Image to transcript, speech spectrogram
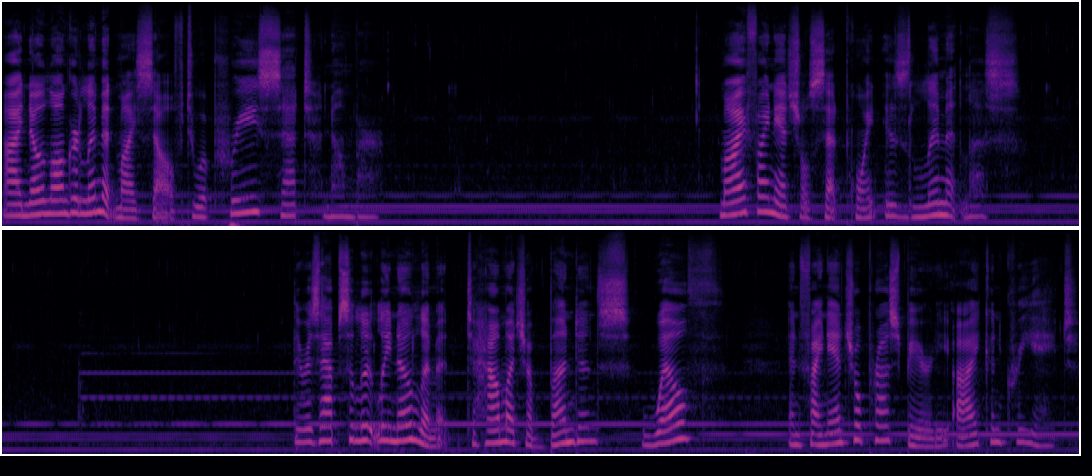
I no longer limit myself to a preset number. My financial set point is limitless. There is absolutely no limit to how much abundance, wealth, and financial prosperity I can create.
